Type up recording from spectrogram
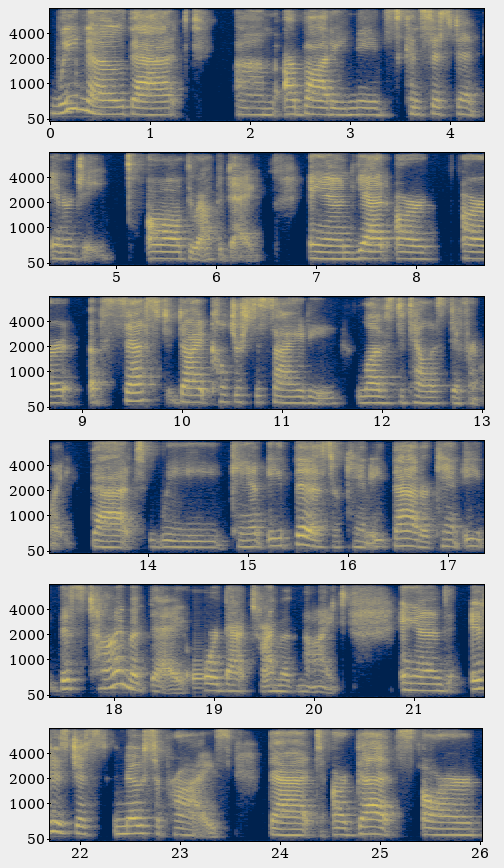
we know that um, our body needs consistent energy all throughout the day. And yet our our obsessed diet culture society loves to tell us differently that we can't eat this or can't eat that or can't eat this time of day or that time of night. And it is just no surprise that our guts are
